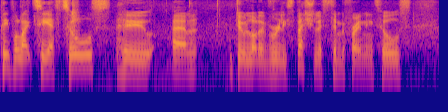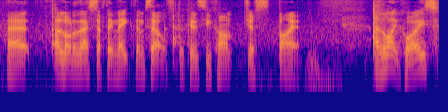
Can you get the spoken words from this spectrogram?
people like TF Tools who um, do a lot of really specialist timber framing tools. Uh, a lot of their stuff they make themselves because you can't just buy it. And likewise,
